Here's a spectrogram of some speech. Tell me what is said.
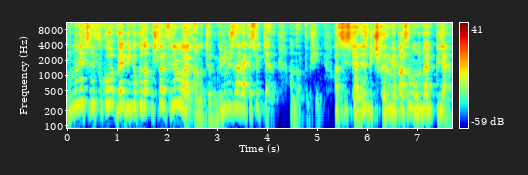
Bunların hepsini Foucault ve 1960'lar filan olarak anlatıyorum. Günümüzle alakası yok yani anlattığı bir şeyin. Ha siz kendiniz bir çıkarım yaparsanız onu ben bilemem.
